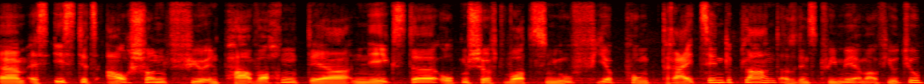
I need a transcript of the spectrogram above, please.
Ähm, es ist jetzt auch schon für in paar Wochen der nächste OpenShift What's New 4.13 geplant. Also den streamen wir ja immer auf YouTube.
